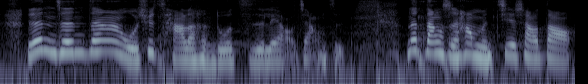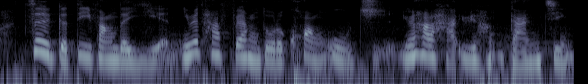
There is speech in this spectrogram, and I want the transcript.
认真，当然我去查了很多资料，这样子。那当时他们介绍到这个地方的盐，因为它非常多的矿物质，因为它的海域很干净，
